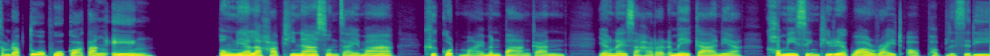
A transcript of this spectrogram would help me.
สำหรับตัวผู้ก่อตั้งเอง ตรงนี้แหละครับที่น่าสนใจมาก คือกฎหมายมันต่างกัน อย่างในสหรัฐอเมริกาเนี่ยเขามีสิ่งที่เรียกว่า right of publicity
